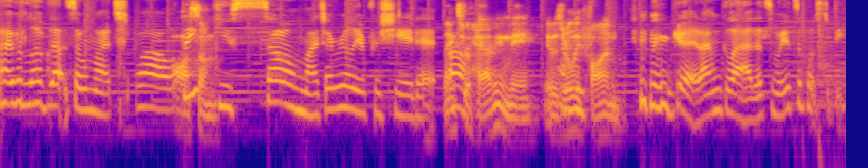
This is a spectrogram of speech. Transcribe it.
I would love that so much. Wow. Awesome. Thank you so much. I really appreciate it. Thanks oh. for having me. It was really fun. Good. I'm glad. That's the way it's supposed to be.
